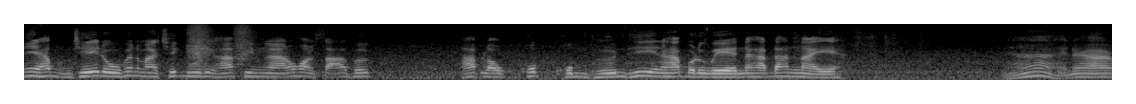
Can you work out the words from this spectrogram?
นี่ครับผมชี้ดูเพื่อนสมาชิกดูสิครับทีมงานนครสาพึกษ์ครับ เราควบคุมพื้นที่นะครับ บริเวณนะครับ ด้านในนะเห็นไหมครับ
